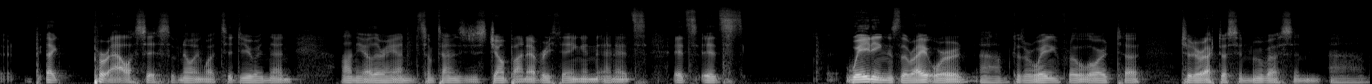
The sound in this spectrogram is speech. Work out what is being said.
uh, like paralysis of knowing what to do. And then on the other hand, sometimes you just jump on everything and, and it's, it's, it's, waiting is the right word because we're waiting for the Lord to to direct us and move us, and um,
